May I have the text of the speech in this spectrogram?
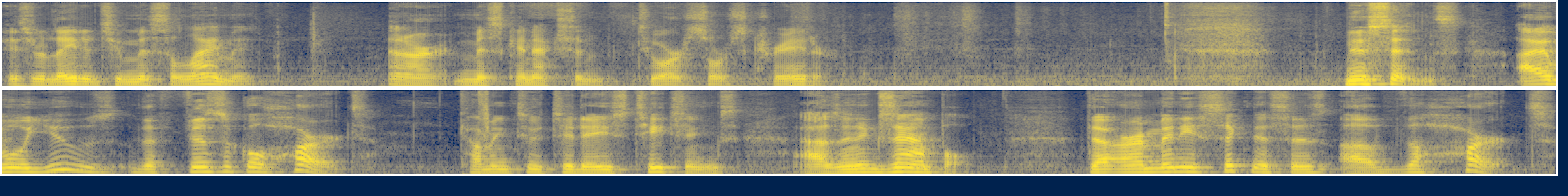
is related to misalignment and our misconnection to our source creator. New sentence. I will use the physical heart coming to today's teachings as an example. There are many sicknesses of the heart.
